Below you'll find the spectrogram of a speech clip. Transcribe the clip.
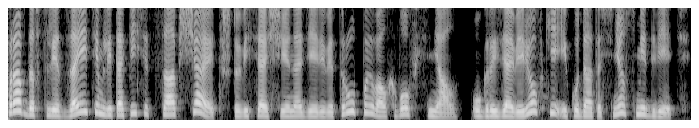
Правда, вслед за этим летописец сообщает, что висящие на дереве трупы волхвов снял, угрызя веревки и куда-то снес медведь.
